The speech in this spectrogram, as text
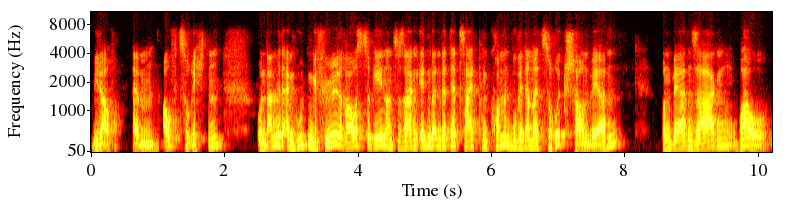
wieder auch ähm, aufzurichten. Und dann mit einem guten Gefühl rauszugehen und zu sagen, irgendwann wird der Zeitpunkt kommen, wo wir da mal zurückschauen werden und werden sagen, wow,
